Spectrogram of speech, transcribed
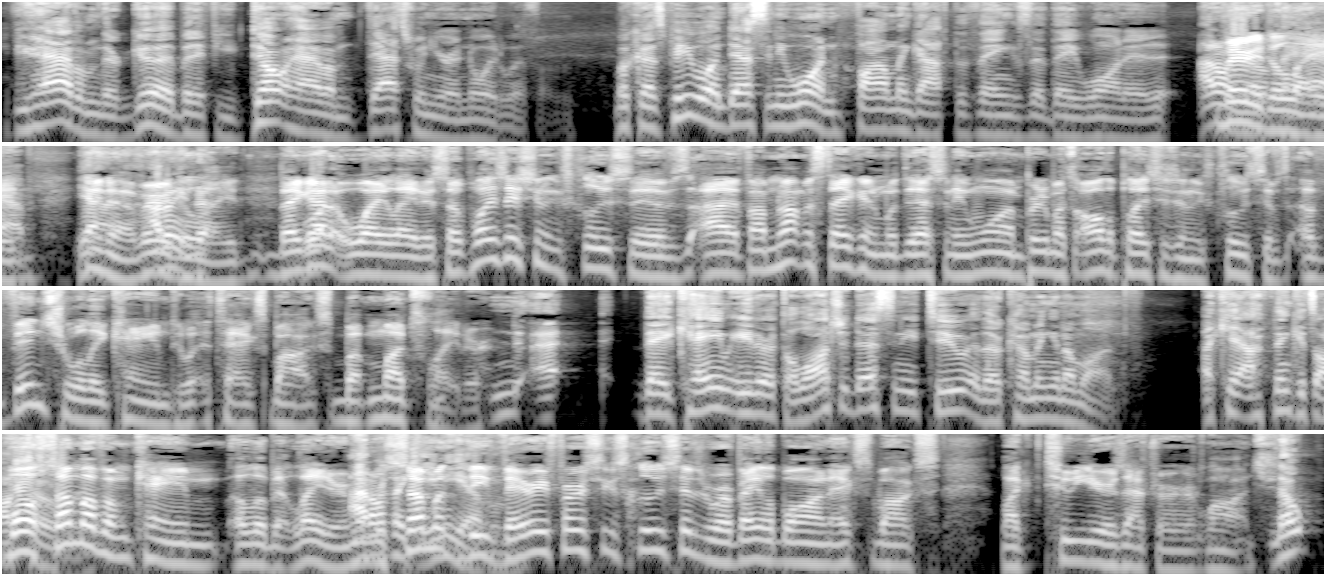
if you have them, they're good, but if you don't have them, that's when you're annoyed with them. Because people in Destiny 1 finally got the things that they wanted. I don't very know delayed. Yeah, you know, very delayed. They got it way later. So PlayStation exclusives, I, if I'm not mistaken, with Destiny One, pretty much all the PlayStation exclusives eventually came to, to Xbox, but much later. Uh, They came either at the launch of Destiny 2 or they're coming in a month. I can't. I think it's October. Well, some of them came a little bit later. Remember, don't think some of the of them. very first exclusives were available on Xbox like two years after launch. Nope.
